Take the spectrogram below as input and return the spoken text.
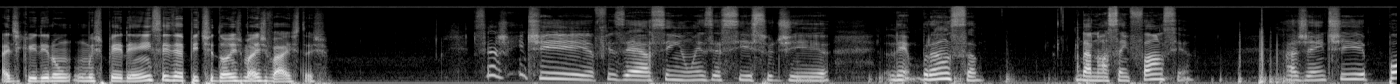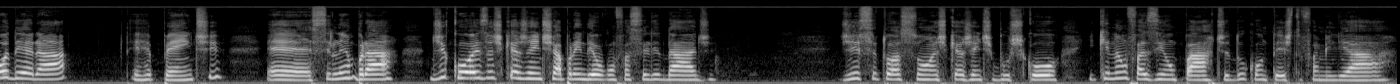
adquiriram uma experiência e aptidões mais vastas. Se a gente fizer assim um exercício de lembrança da nossa infância, a gente poderá, de repente, é, se lembrar de coisas que a gente aprendeu com facilidade, de situações que a gente buscou e que não faziam parte do contexto familiar,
